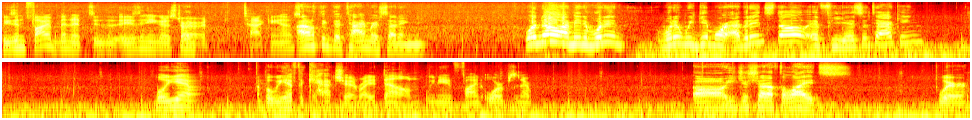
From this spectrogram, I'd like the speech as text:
He's in five minutes. Is- Isn't he going to start attacking us? I don't think the timer setting. Well, no, I mean, wouldn't wouldn't we get more evidence though if he is attacking? Well, yeah, but we have to catch it and write it down. We need to find orbs and everything. Oh, he just shut off the lights. Where?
